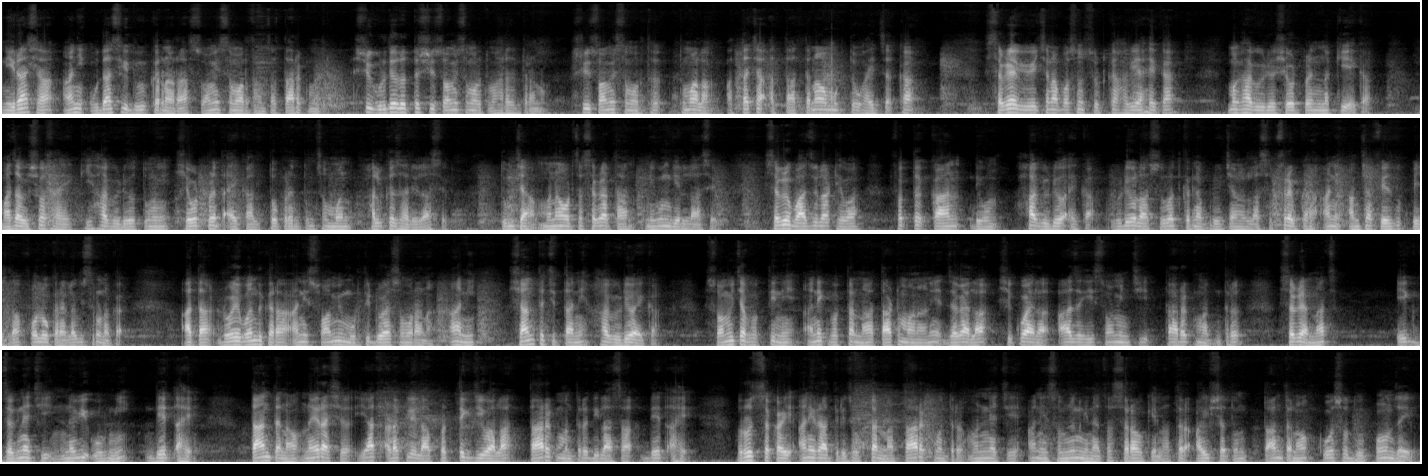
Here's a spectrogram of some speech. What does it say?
निराशा आणि उदासी दूर करणारा स्वामी समर्थांचा तारक मंत्र. श्री गुरुदेव दत्त श्री स्वामी समर्थ महाराज मित्रांनो श्री स्वामी समर्थ तुम्हाला आत्ताच्या आत्ता तणावमुक्त व्हायचं का? सगळ्या विवेचनापासून सुटका हवी आहे का? मग हा व्हिडिओ शेवटपर्यंत नक्की ऐका. माझा विश्वास आहे की हा व्हिडिओ तुम्ही शेवटपर्यंत ऐकाल तोपर्यंत तुमचं मन हलकं झालेलं असेल. तुमच्या मनावरचा सगळा ताण निघून गेलेला असेल. सगळं बाजूला ठेवा फक्त कान देऊन हा व्हिडिओ ऐका. व्हिडिओला सुरुवात करण्यापूर्वी चॅनलला सबस्क्राईब करा आणि आमच्या फेसबुक पेजला फॉलो करायला विसरू नका. आता डोळे बंद करा आणि स्वामी मूर्ती डोळ्यासमोर आणा आणि शांत चित्ताने हा व्हिडिओ ऐका. स्वामीच्या भक्तीने अनेक भक्तांना ताठमानाने जगायला शिकवायला आजही स्वामींची तारक मंत्र सगळ्यांनाच एक जगण्याची नवी उर्मी देत आहे. ताणतणाव नैराश्य यात अडकलेला प्रत्येक जीवाला तारक मंत्र दिलासा देत आहे. रोज सकाळी आणि रात्री झोपताना तारक मंत्र म्हणण्याचे आणि समजून घेण्याचा सराव केला तर आयुष्यातून ताणतणाव कोसो दूर पळून जाईल.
